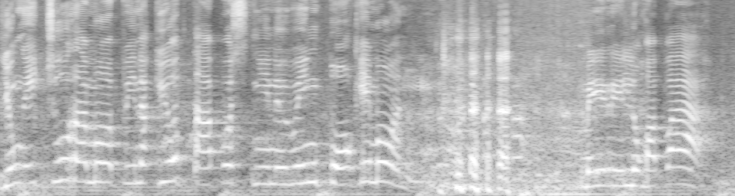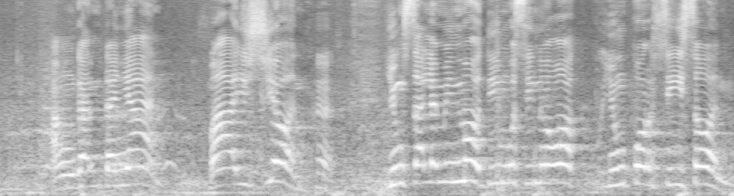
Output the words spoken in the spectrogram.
Yung itsura mo pinakyut tapos ninuwing Pokemon. May relo ka pa. Ang ganda niyan. Maayos yun. Yung salamin mo, di mo sinuot. Yung four season.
